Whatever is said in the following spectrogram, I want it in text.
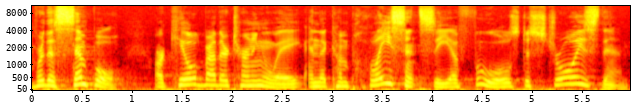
For the simple are killed by their turning away, and the complacency of fools destroys them.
